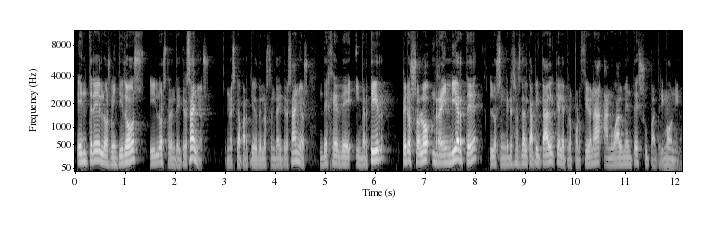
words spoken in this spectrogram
entre los 22 y los 33 años. No es que a partir de los 33 años deje de invertir, pero solo reinvierte los ingresos del capital que le proporciona anualmente su patrimonio.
